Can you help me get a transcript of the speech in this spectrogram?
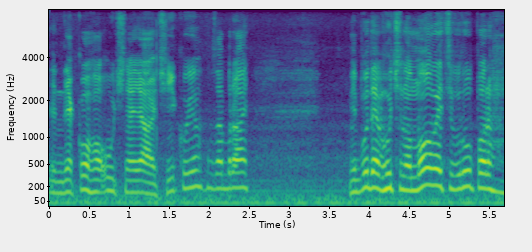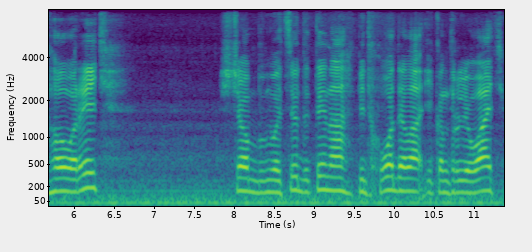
якого учня я очікую забрати. І буде гучномовець в рупор говорити, щоб цю дитина підходила і контролювати,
